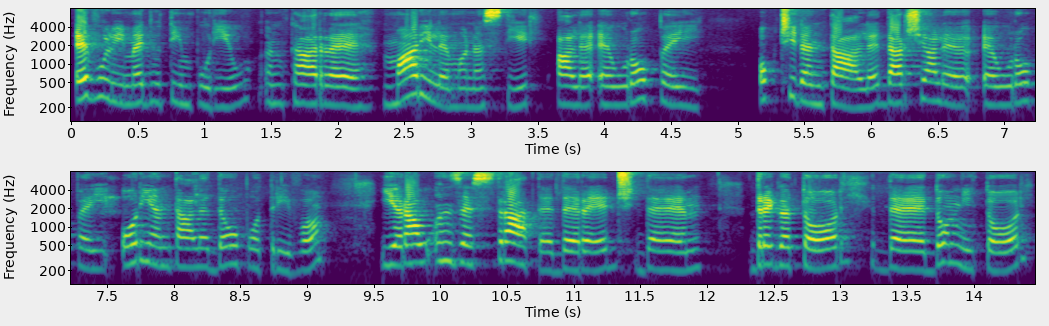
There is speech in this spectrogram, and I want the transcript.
evului mediu timpuriu, în care marile mănăstiri ale Europei occidentale, dar și ale Europei orientale deopotrivă, erau înzestrate de regi, de dregători, de domnitori.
